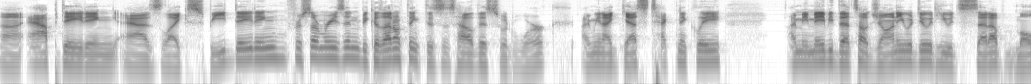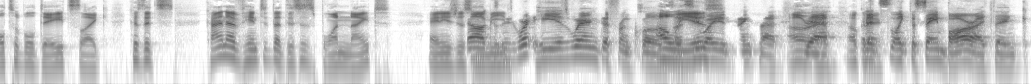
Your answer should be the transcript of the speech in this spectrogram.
uh, app dating as like speed dating for some reason because I don't think this is how this would work. I mean, I guess technically, I mean maybe that's how Johnny would do it. He would set up multiple dates, like because it's kind of hinted that this is one night. And he's just No, 'cause me- he's wear- he is wearing different clothes. Oh, I he see why you'd think that. All yeah, right, but it's like the same bar, I think.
